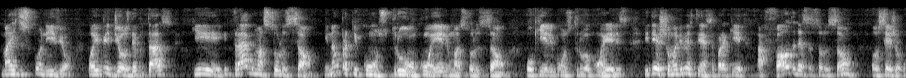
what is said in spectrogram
mais disponível. Bom, e pediu aos deputados que, que tragam uma solução, e não para que construam com ele uma solução ou que ele construa com eles. E deixou uma advertência para que a falta dessa solução, ou seja, o,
